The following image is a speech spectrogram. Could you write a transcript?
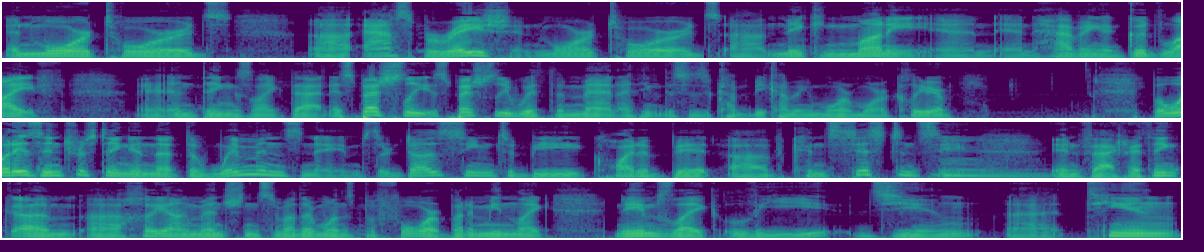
and more towards uh, aspiration, more towards uh, making money and, and having a good life and, and things like that. Especially especially with the men, I think this is becoming more and more clear. But what is interesting in that the women's names, there does seem to be quite a bit of consistency. In fact, I think um, uh, He Yang mentioned some other ones before, but I mean, like names like Li, Jing, uh, Ting,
